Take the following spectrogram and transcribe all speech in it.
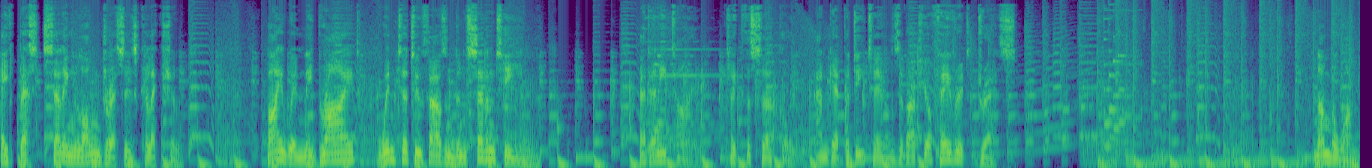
8 best-selling long dresses collection. By Winnie Bride, Winter 2017. At any time, click the circle, and get the details about your favorite dress. Number 1,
